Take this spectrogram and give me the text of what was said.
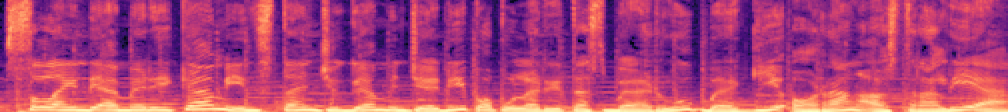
Selain di Amerika, mie instan juga menjadi popularitas baru bagi orang Australia.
